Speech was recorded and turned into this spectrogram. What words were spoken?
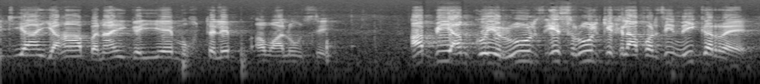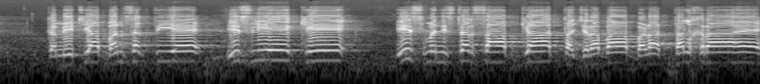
कमेटियाँ यहाँ बनाई गई है मुख्तलिफ़ हवालों से। अब भी हम कोई रूल्स, इस रूल की खिलाफ वर्जी नहीं कर रहे। कमेटियाँ बन सकती है, इसलिए कि इस मिनिस्टर साहब का तजर्बा बड़ा तलख रहा है।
